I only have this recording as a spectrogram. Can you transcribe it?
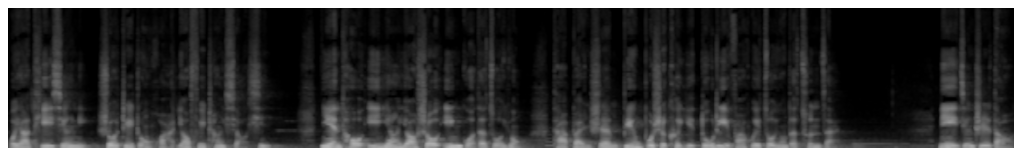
我要提醒你说这种话要非常小心。念头一样要受因果的作用，它本身并不是可以独立发挥作用的存在。你已经知道，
